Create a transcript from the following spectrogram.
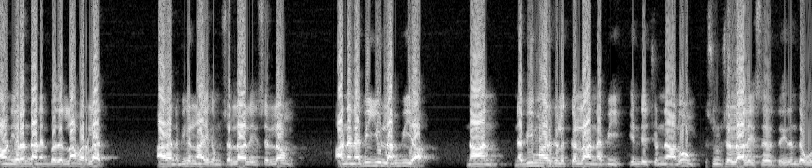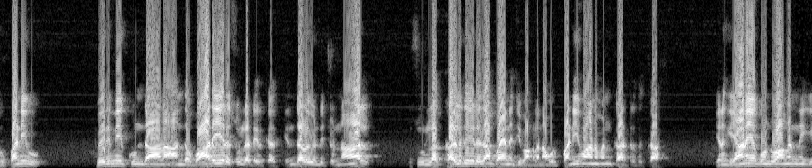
அவன் இறந்தான் என்பதெல்லாம் வரலாறு. ஆக நபிகள் நாயகம் ஸல்லல்லாஹு செல்லும் அன நபியுல் அம்பியா நான் நபிமார்களுக்கெல்லாம் நபி என்று சொன்னாலும் ரசூல் ஸல்லல்லாஹு அலைஹி இருந்த ஒரு பணிவு பெருமைக்குண்டான அந்த வாடையே ரசூல்லாட்ட இருக்காது. எந்த அளவு என்று சொன்னால் ரசூல்லா கழுதையில தான் பயணம் செய்வாங்களா நான் ஒரு பணிவானவன் காட்டுறதுக்கா எனக்கு யானையை கொண்டு வாங்கன்னு இன்னைக்கு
